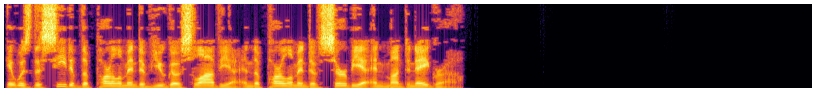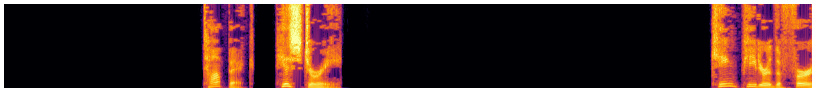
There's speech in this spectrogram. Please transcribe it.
it was the seat of the Parliament of Yugoslavia and the Parliament of Serbia and Montenegro. History King Peter I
